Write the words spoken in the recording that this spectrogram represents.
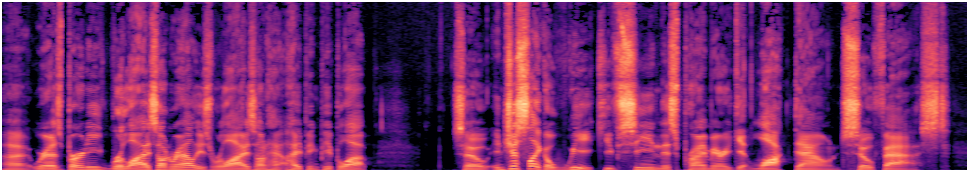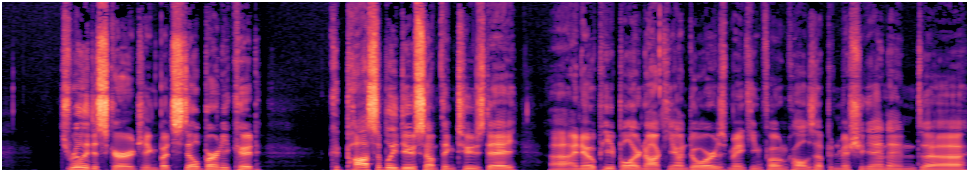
Uh, whereas Bernie relies on rallies, relies on hyping people up. So, in just like a week, you've seen this primary get locked down so fast. It's really discouraging, but still, Bernie could could possibly do something Tuesday. Uh, I know people are knocking on doors, making phone calls up in Michigan, and uh,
